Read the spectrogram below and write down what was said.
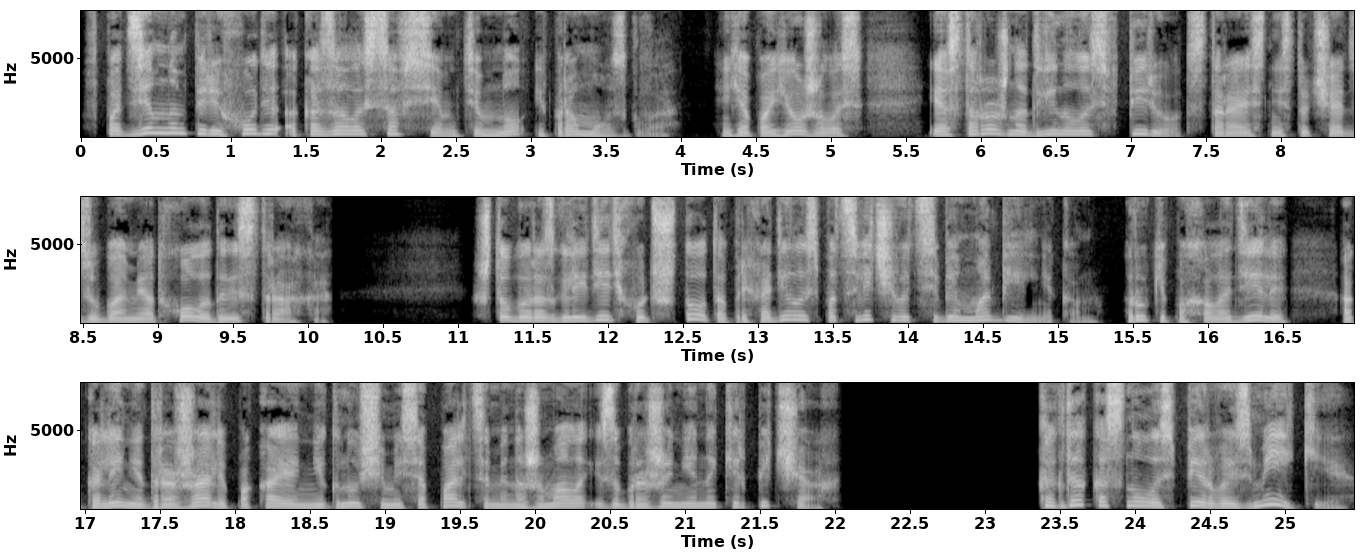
В подземном переходе оказалось совсем темно и промозгло. Я поежилась и осторожно двинулась вперед, стараясь не стучать зубами от холода и страха. Чтобы разглядеть хоть что-то, приходилось подсвечивать себе мобильником. Руки похолодели, а колени дрожали, пока я негнущимися пальцами нажимала изображение на кирпичах. Когда коснулась первой змейки,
